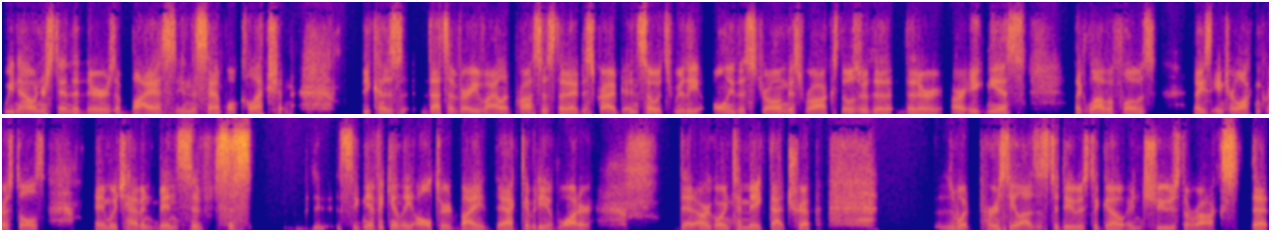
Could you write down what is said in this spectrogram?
we now understand that there is a bias in the sample collection because that's a very violent process that I described. And so it's really only the strongest rocks, those are the that are, are igneous, like lava flows, nice interlocking crystals, and which haven't been significantly altered by the activity of water that are going to make that trip what Percy allows us to do is to go and choose the rocks that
